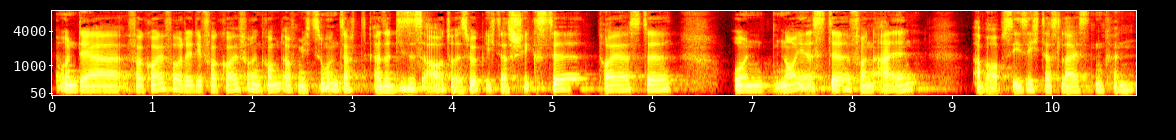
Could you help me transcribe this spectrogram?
und der Verkäufer oder die Verkäuferin kommt auf mich zu und sagt, also dieses Auto ist wirklich das schickste, teuerste und neueste von allen, aber ob Sie sich das leisten können?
